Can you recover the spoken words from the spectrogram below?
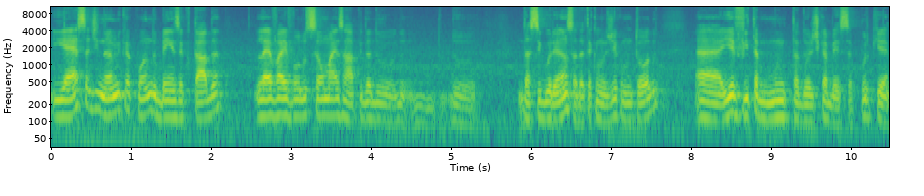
e essa dinâmica, quando bem executada, leva à evolução mais rápida do, do, do da segurança, da tecnologia como um todo, é, e evita muita dor de cabeça. Por quê?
